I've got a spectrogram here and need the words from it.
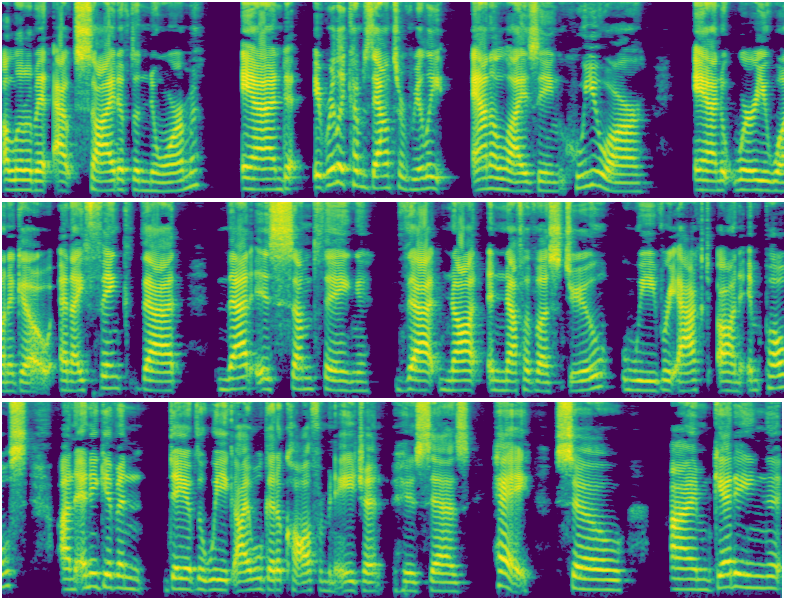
a little bit outside of the norm? And it really comes down to really analyzing who you are and where you want to go. And I think that that is something that not enough of us do. We react on impulse. On any given day of the week, I will get a call from an agent who says, Hey, so I'm getting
